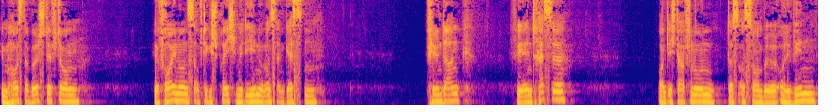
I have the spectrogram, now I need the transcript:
im Haus der Böll Stiftung. Wir freuen uns auf die Gespräche mit Ihnen und unseren Gästen. Vielen Dank für Ihr Interesse. Und ich darf nun das Ensemble Olivin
